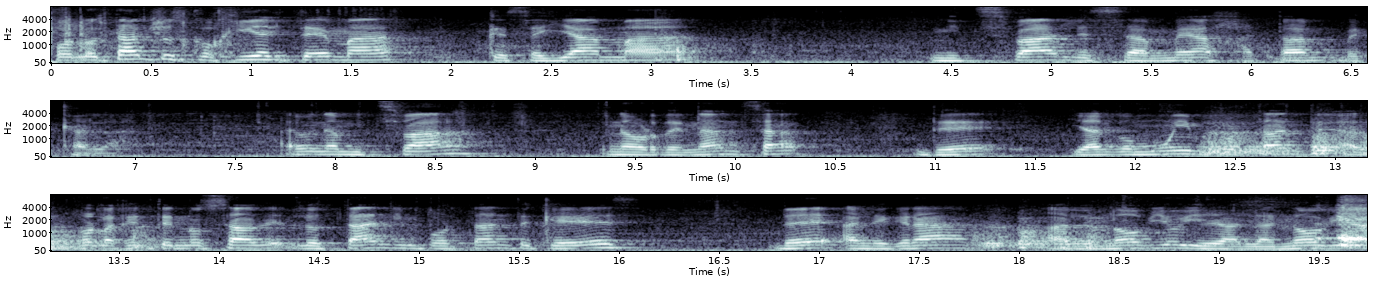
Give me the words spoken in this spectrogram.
Por lo tanto, escogí el tema que se llama Mitzvah Lesamea Hatam Bekala. Hay una mitzvah, una ordenanza de, y algo muy importante, a lo mejor la gente no sabe lo tan importante que es de alegrar al novio y a la novia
